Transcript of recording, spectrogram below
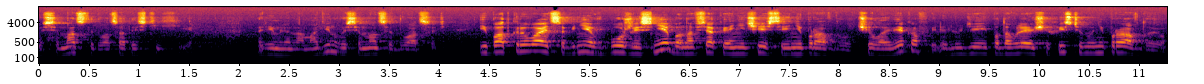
18-20 стихи. Римлянам 1, 18, 20. «Ибо открывается гнев Божий с неба на всякое нечестие и неправду человеков или людей, подавляющих истину неправдою.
